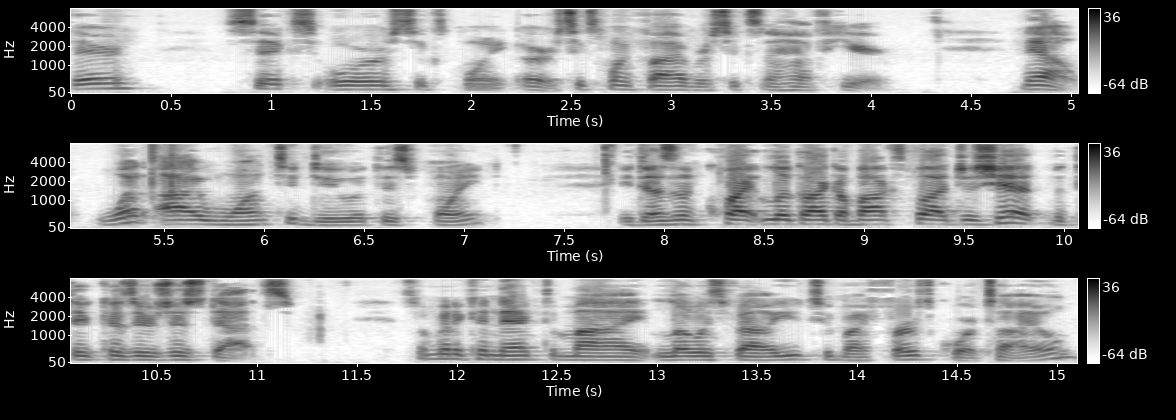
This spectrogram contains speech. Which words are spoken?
there, 6 or 6 point, or 6.5 or 6.5 here. Now, what I want to do at this point, it doesn't quite look like a box plot just yet, but because there's just dots. So I'm going to connect my lowest value to my first quartile.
